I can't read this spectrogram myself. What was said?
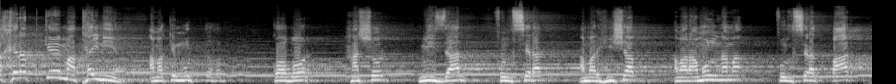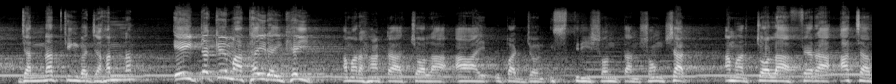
আখেরাতকে মাথায় নিয়ে আমাকে মরতে হবে। কবর, হাসর, মিজান, ফুলসেরাত, আমার হিসাব, আমার আমল নামা ফুলসেরাত পার, জান্নাত কিংবা জাহান্নাম, এইটাকে মাথায় রেখেই আমার হাঁটা, চলা, আয়, উপার্জন, স্ত্রী, সন্তান, সংসার, আমার চলা, ফেরা, আচার,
